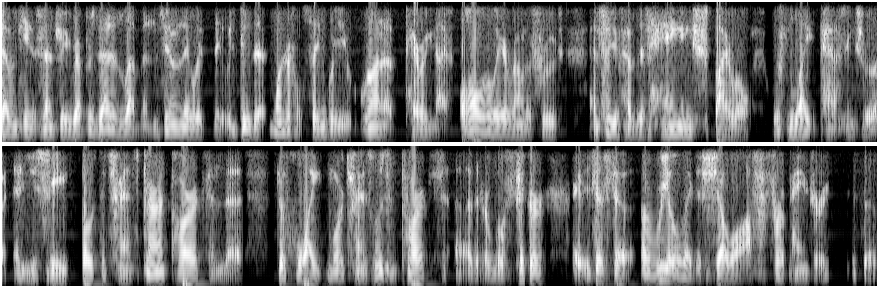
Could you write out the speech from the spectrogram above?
17th century represented lemons. You know, they would they would do that wonderful thing where you run a paring knife all the way around the fruit, and so you have this hanging spiral with light passing through it, and you see both the transparent parts and the the white, more translucent parts uh, that are a little thicker. It's just a, a real way to show off for a painter. It's a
